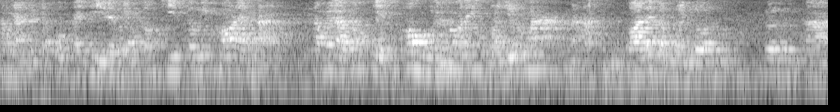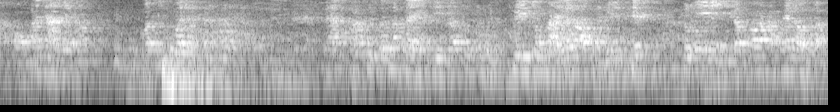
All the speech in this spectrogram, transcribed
ทำงานเกี่ยวกับพวกไอทีอะไรพวกนี้ต้องคิดต้องวิเคราะห์อะไรต่างๆทำให้เราต้องเก็บข้อมูลเข้ามาในหัวเยอะมากนะครับพอได้แบบเหมือนโดนโดนของอาจารย์เนี่ยเนาะมาช่วยนะฮะก็คือประทับใจจริงแล้วก็เหมือนคลีนลงไปแล้วเราเหมือนรีเซ็ตตัวเอง แล้วก็ทำให้เราแบบ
